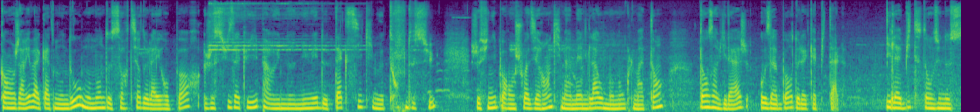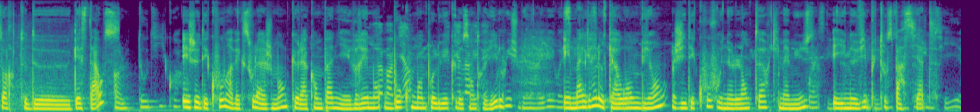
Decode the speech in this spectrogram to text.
Quand j'arrive à Katmandou, au moment de sortir de l'aéroport, je suis accueillie par une nuée de taxis qui me tombent dessus. Je finis par en choisir un qui m'amène là où mon oncle m'attend, dans un village aux abords de la capitale. Il habite dans une sorte de guest house. Et je découvre avec soulagement que la campagne est vraiment beaucoup moins polluée que le centre-ville. Oui, je suis bien arrivée. ouais, Et malgré le chaos ambiant, j'y découvre une lenteur qui m'amuse Ouais, et une vie plutôt spartiate. gentil.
